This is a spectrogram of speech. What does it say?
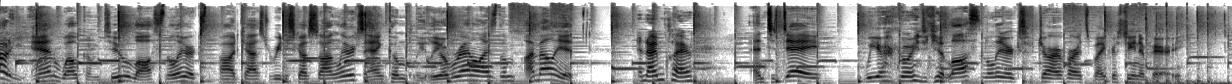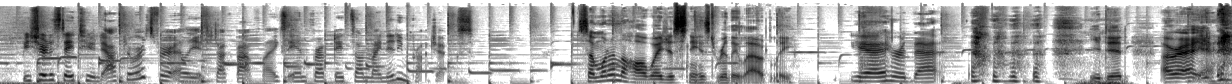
Howdy, and welcome to Lost in the Lyrics, the podcast where we discuss song lyrics and completely overanalyze them. I'm Elliot, And I'm Claire. and today we are going to get lost in the lyrics of Jar of Hearts by Christina Perri. Be sure to stay tuned afterwards for Elliot to talk about flags and for updates on my knitting projects. Someone in the hallway just sneezed really loudly. Yeah, I heard that. you did. All right. Yeah.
